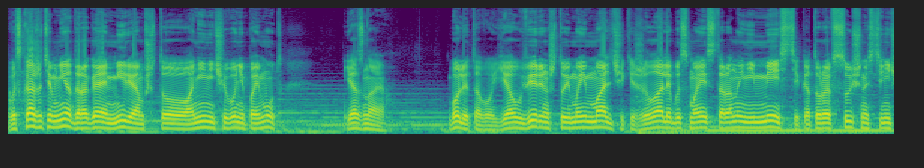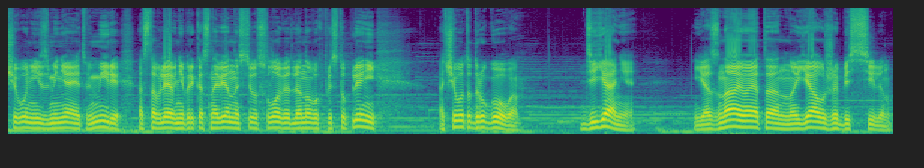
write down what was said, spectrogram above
Вы скажете мне, дорогая Мириам, что они ничего не поймут. Я знаю. Более того, я уверен, что и мои мальчики желали бы с моей стороны не мести, которая в сущности ничего не изменяет в мире, оставляя в неприкосновенности условия для новых преступлений, а чего-то другого. Деяния. Я знаю это, но я уже бессилен.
